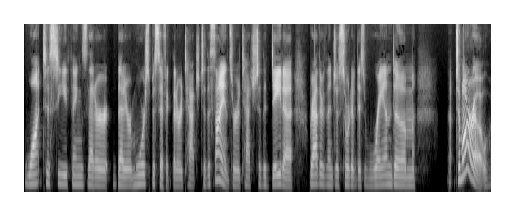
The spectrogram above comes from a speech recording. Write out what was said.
want to see things that are that are more specific, that are attached to the science or attached to the data, rather than just sort of this random. Uh, tomorrow,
